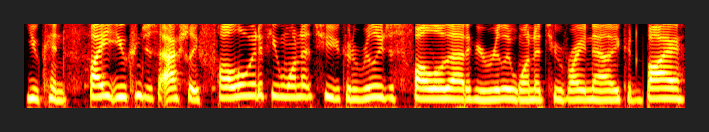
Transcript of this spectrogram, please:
You can fight. You can just actually follow it if you wanted to. You can really just follow that if you really wanted to right now. You could buy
